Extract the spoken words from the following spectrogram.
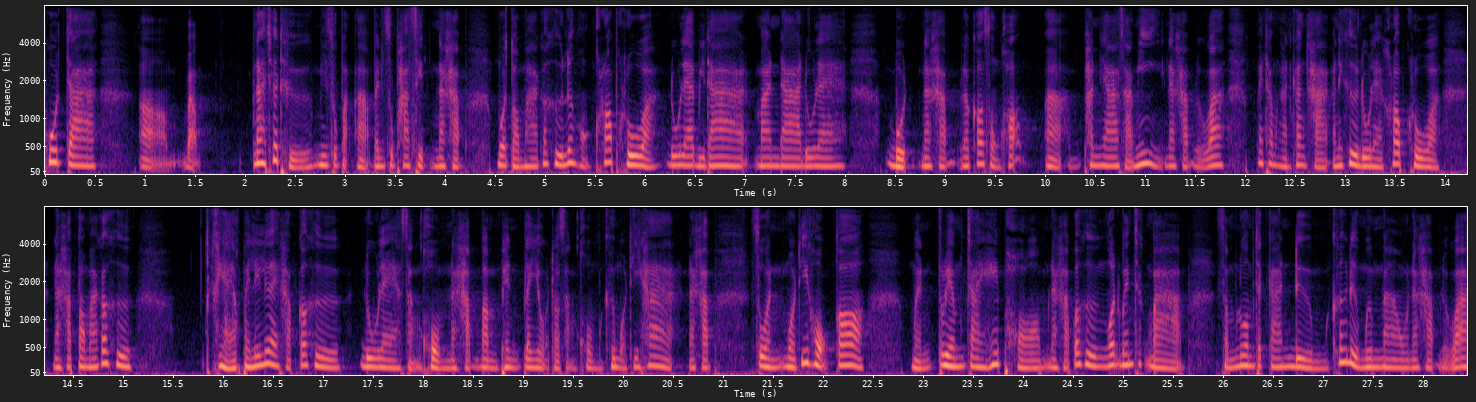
พูดจาแบบน่าเชื่อถือมีสุภาเป็นสุภาษิตนะครับ หมวดต่อมาก็คือเรื่องของครอบครัว ดูแลบิดามารดา ดูแลบุตรนะครับ แล้วก็สงเคราะห์ พัญญาสามีนะครับ หรือว่าไม่ทำงานข้างคาอันนี้คือดูแลครอบครัวนะครับ ต่อมาก็คือขยายออกไปเรื่อยๆครับ ก็คือดูแลสังคมนะครับบำเพ็ญประโยชน์ต่อสังคมคือหมวดที่ 5 นะครับ ส่วนหมวดที่ 6 ก็เหมือนเตรียมใจให้พร้อมนะครับ ก็คืองดเว้นจากบาปสำรวมจากการดื่มเครื่องดื่มมึนเมานะครับ หรือว่า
